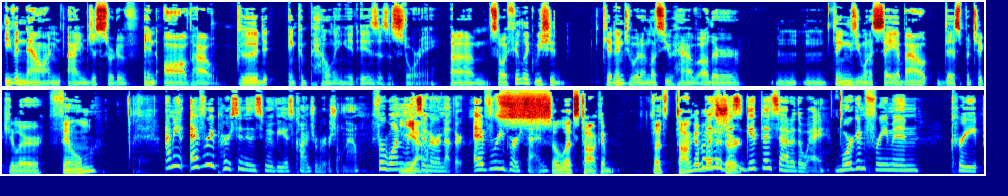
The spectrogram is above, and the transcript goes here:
even now, I'm I'm just sort of in awe of how good and compelling it is as a story. Um, so I feel like we should get into it, unless you have other things you want to say about this particular film. I mean, every person in this movie is controversial now for one Yeah. reason or another. Every person. So let's talk. Ab- let's talk about it. Let's just or get this out of the way. Morgan Freeman, creep.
